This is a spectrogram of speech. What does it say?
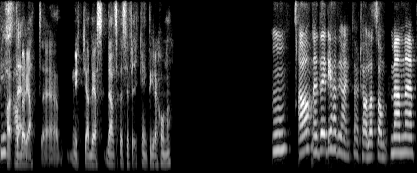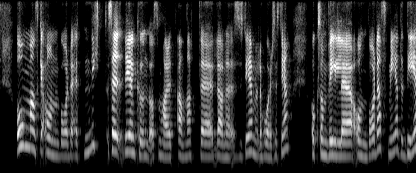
har, har, börjat eh, nyttja det, den specifika integrationen. Mm, ja, nej, det, det, hade jag inte hört talas om. Men eh, om man ska onboarda ett nytt, säg det är en kund då, som har ett annat eh, lönesystem eller HR-system och som vill eh, onboardas med det.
